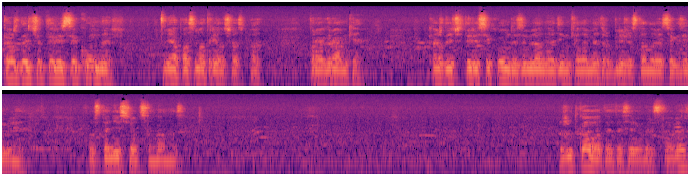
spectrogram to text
Каждые 4 секунды я посмотрел сейчас по программке. Каждые 4 секунды Земля на 1 километр ближе становится к Земле. Просто несется на нас. Жутковато это себе представлять.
